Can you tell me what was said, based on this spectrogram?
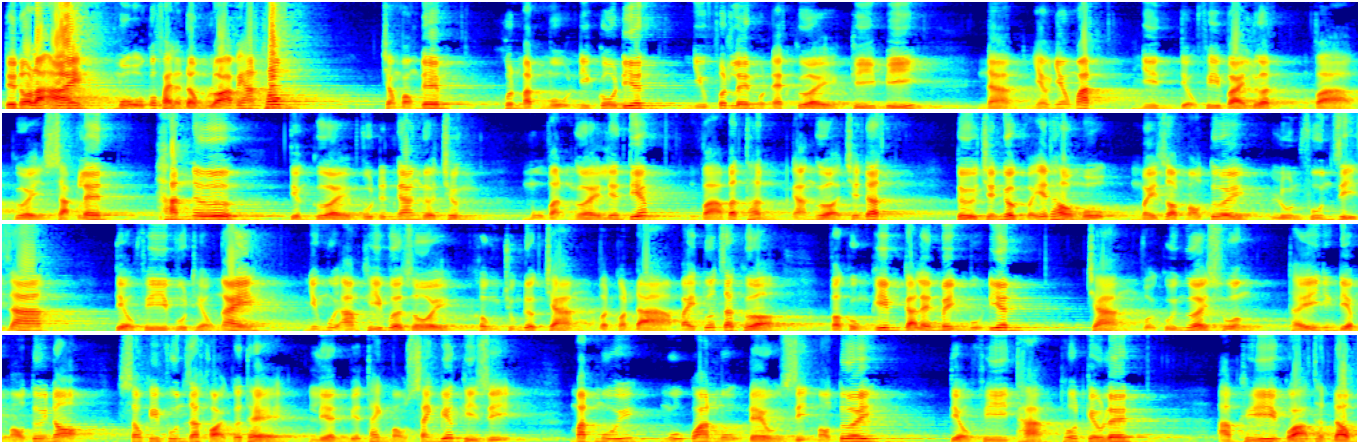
Tên đó là ai? Mụ có phải là đồng lõa với hắn không? Trong bóng đêm, Khuôn mặt mụ Nico điên Như phớt lên một nét cười kỳ bí. Nàng nheo nheo mắt, Nhìn Tiểu Phi vài lượt Và cười sặc lên, Hắn ư? Tiếng cười vụt đứt ngang nửa chừng, Mụ vặn người liên tiếp Và bất thần ngã ngửa trên đất. Từ trên ngực và yết hầu mụ, Mấy giọt máu tươi lún phún dỉ ra. Tiểu Phi vụt hiểu ngay, Những mũi ám khí vừa rồi Không trúng được chàng Vẫn còn đà bay tuốt ra cửa Và cùng ghim cả lên mình mụ điên. Chàng vội cúi người xuống, Thấy những điểm máu tươi nọ, Sau khi phun ra khỏi cơ thể Liền biến thành màu xanh biếc kỳ dị Mắt mũi, ngũ quan mụ đều dịn máu tươi. Tiểu Phi thảng thốt kêu lên. Ám khí quả thật độc.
